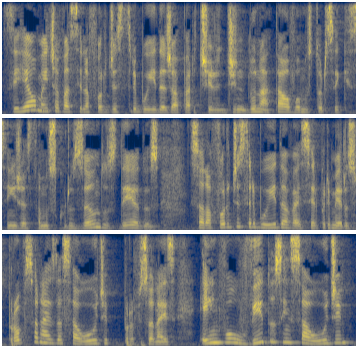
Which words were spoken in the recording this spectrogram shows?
se realmente a vacina for distribuída já a partir de, do Natal, vamos torcer que sim, já estamos cruzando os dedos. Se ela for distribuída, vai ser primeiro os profissionais da saúde, profissionais envolvidos em saúde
